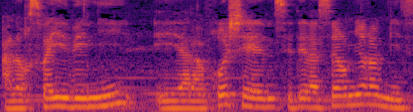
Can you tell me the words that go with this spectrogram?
Alors soyez bénis et à la prochaine. C'était la sœur Miramis.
